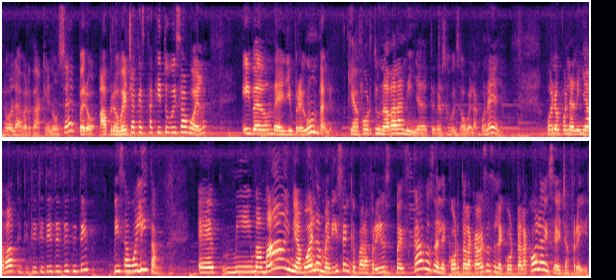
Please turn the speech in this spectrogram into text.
No, la verdad que no sé, pero aprovecha que está aquí tu bisabuela y ve donde ella y pregúntale. Qué afortunada la niña de tener su bisabuela con ella. Bueno, pues la niña va, ti, bisabuelita. Eh, mi mamá y mi abuela me dicen que para freír pescado se le corta la cabeza, se le corta la cola y se echa a freír.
